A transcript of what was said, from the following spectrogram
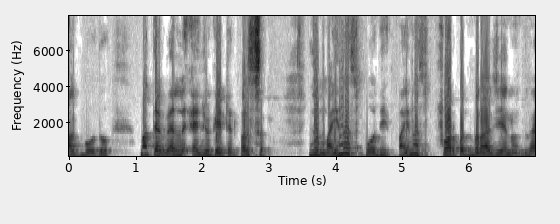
ಆಗ್ಬೋದು. ಮತ್ತು ವೆಲ್ ಎಜುಕೇಟೆಡ್ ಪರ್ಸನ್ ಇದು minus Modi minus for Padmaraj ಏನು ಅಂದರೆ,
